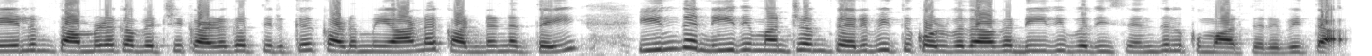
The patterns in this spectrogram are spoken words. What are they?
மேலும் தமிழக வெற்றி கழகத்திற்கு கடுமையான கண்டனத்தை இந்த நீதிமன்றம் தெரிவித்துக் கொள்வதாக நீதிபதி செந்தில்குமார் தெரிவித்தார்.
